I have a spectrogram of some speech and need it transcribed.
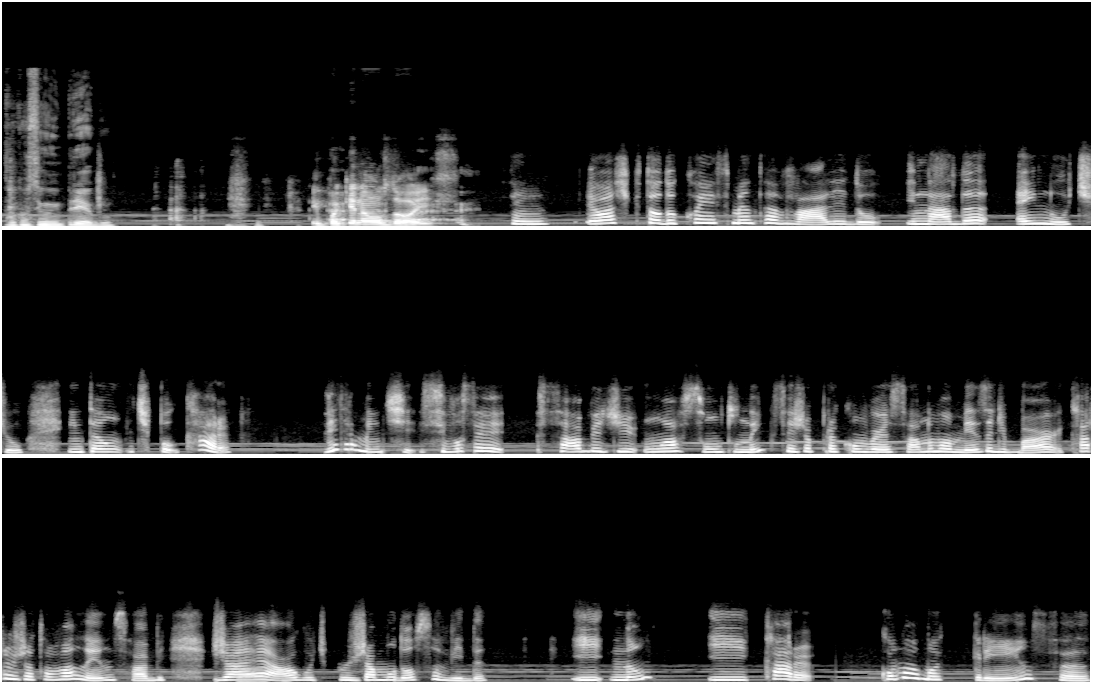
pra conseguir um emprego? E por que não os dois? Sim. Eu acho que todo conhecimento é válido e nada é inútil. Então, tipo, cara, literalmente, se você sabe de um assunto, nem que seja pra conversar numa mesa de bar, cara, já tá valendo, sabe? Já é Fato. algo, tipo, já mudou sua vida. E não. E, cara, como é uma crença,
